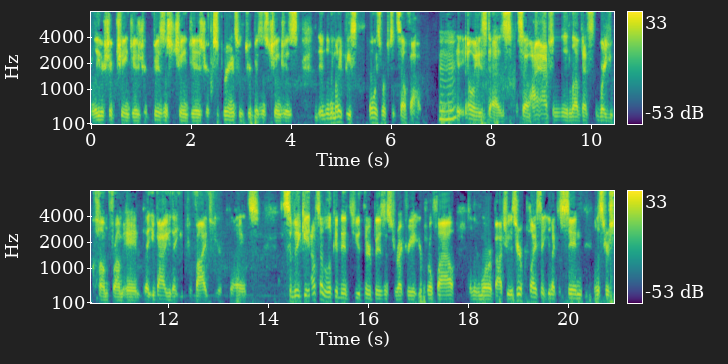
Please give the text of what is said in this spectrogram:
leadership changes, your business changes, your experience with your business changes, and the money piece always works itself out. Mm-hmm. It always does. So I absolutely love that's where you come from and that you value that you provide to your clients. So they can outside looking into their business directory at your profile to learn more about you. Is there a place that you'd like to send listeners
